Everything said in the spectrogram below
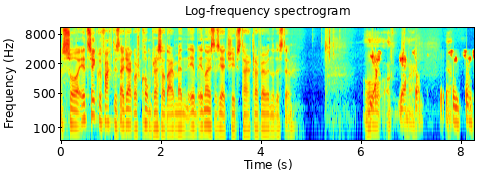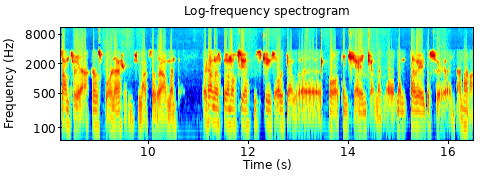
så jag tycker faktiskt att Jaguars kom pressa där men är är nice att se att Chiefs tar tar för vinna det den. Ja, ja. Sen sen sant tror jag kan spåra där som lagt så där men Jag kan nog spela också att Chiefs orkar på tension injury men men tar väl det så en annan.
